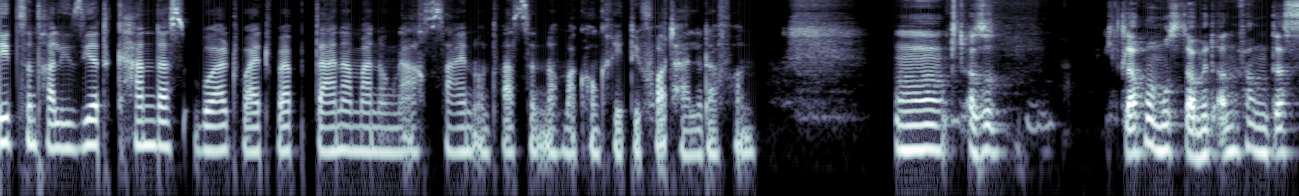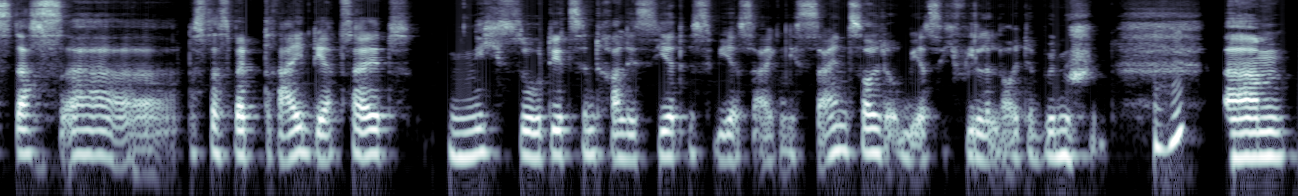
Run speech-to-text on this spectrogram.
dezentralisiert kann das World Wide Web deiner Meinung nach sein und was sind nochmal konkret die Vorteile davon? Mm, Also ich glaube, man muss damit anfangen, dass das, äh, dass das Web 3 derzeit nicht so dezentralisiert ist, wie es eigentlich sein sollte und wie es sich viele Leute wünschen. Mhm. Ähm,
